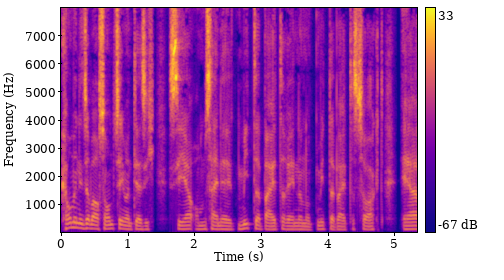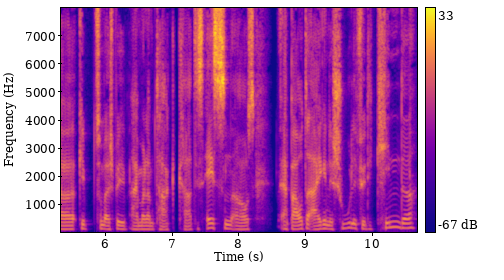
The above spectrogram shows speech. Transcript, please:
Coleman ist aber auch sonst jemand, der sich sehr um seine Mitarbeiterinnen und Mitarbeiter sorgt. Er gibt zum Beispiel einmal am Tag gratis Essen aus. Er baut eine eigene Schule für die Kinder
